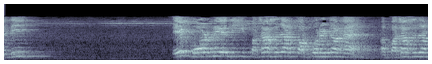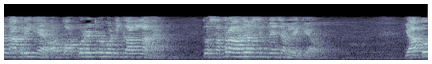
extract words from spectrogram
यदि एक वार्ड में यदि पचास हज़ार कॉर्पोरेटर है और पचास हज़ार नागरिक है और कॉर्पोरेटर को निकालना है तो सत्रह हज़ार सिग्नेचर लेके आओ। या तो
